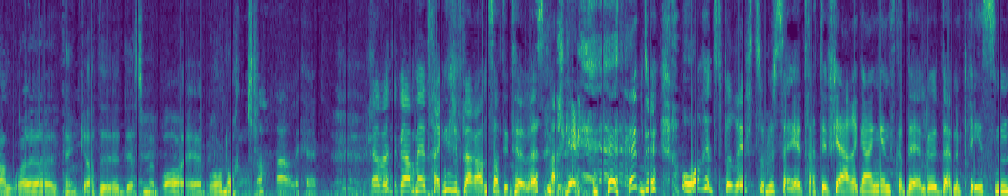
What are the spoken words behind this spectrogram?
aldri tenker at det, det som er bra, er bra nok. Herlighet. Ja, vet du hva, Vi trenger ikke flere ansatte i TVS, merker jeg. Årets bedrift, som du sier, 34. gangen skal dele ut denne prisen.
